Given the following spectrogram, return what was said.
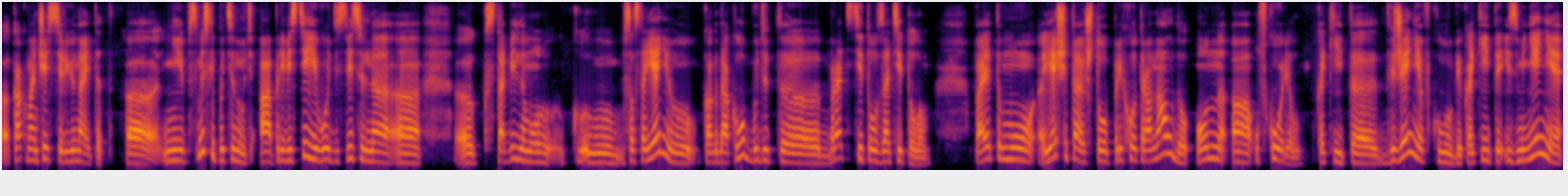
э, как Манчестер Юнайтед. Э, не в смысле потянуть, а привести его действительно э, к стабильному состоянию, когда клуб будет брать титул за титулом. Поэтому я считаю, что приход Роналду, он э, ускорил какие-то движения в клубе, какие-то изменения,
